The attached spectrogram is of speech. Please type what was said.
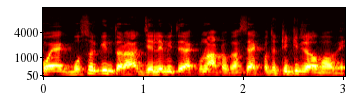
কয়েক বছর কিন্তু তারা জেলের ভিতরে এখনও আটক আছে, একমাত্র টিকিটের অভাবে।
